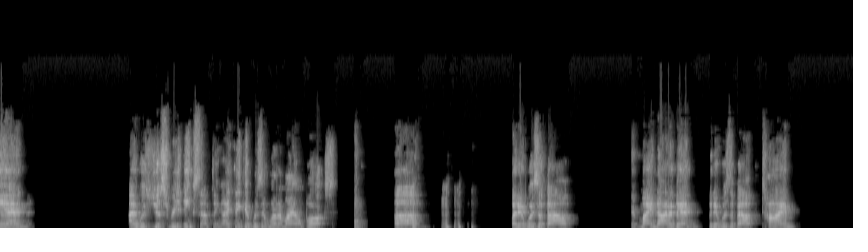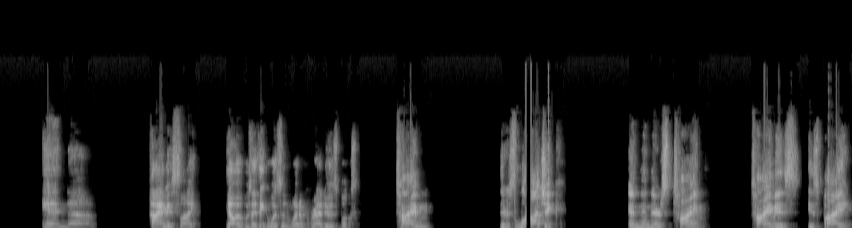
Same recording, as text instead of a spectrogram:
And I was just reading something, I think it was in one of my own books, uh, but it was about, it might not have been, but it was about time. And uh, time is like, you know, it was, I think it was in one of Radu's books. Time there's logic and then there's time time is is by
